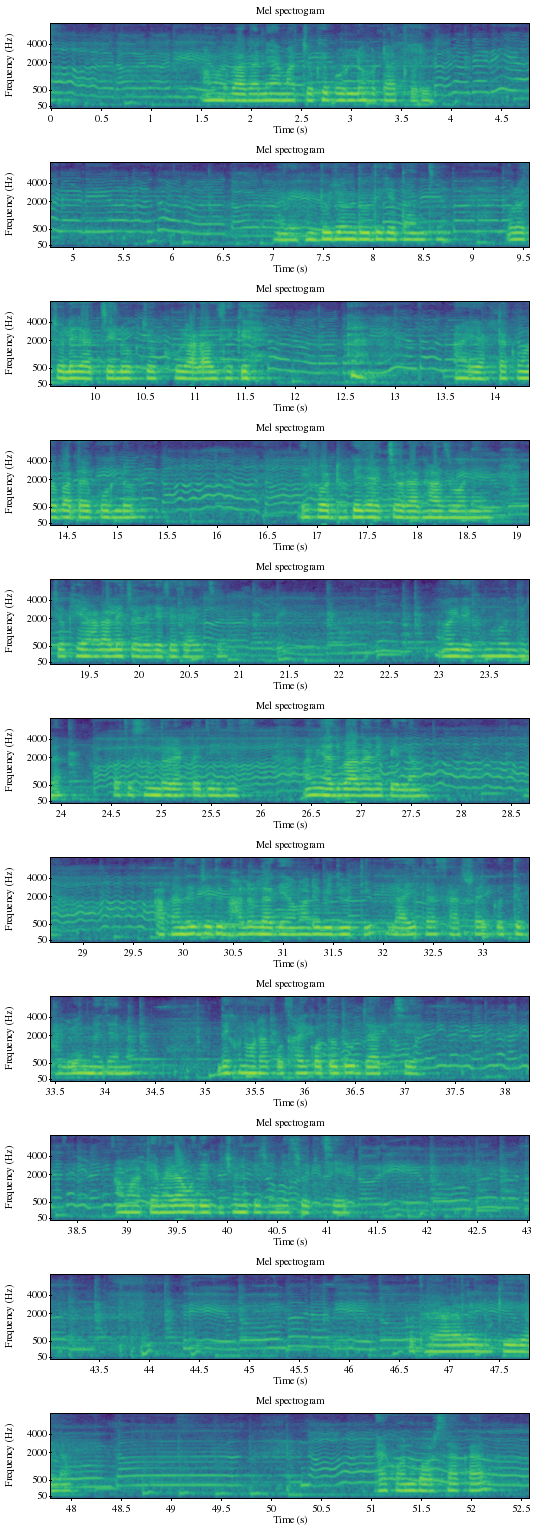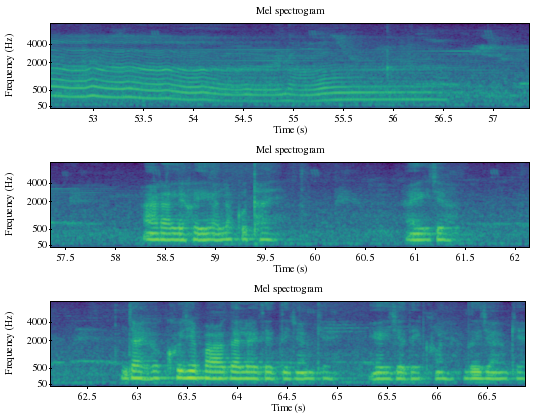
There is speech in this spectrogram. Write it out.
আমার বাগানে আমার চোখে পড়ল হঠাৎ করে। দেখুন দুজন দুদিকে টানছে। ওরা চলে যাচ্ছে লোক চক্ষুর আড়াল থেকে। আর একটা কুমড়ো পাতায় পড়ল। এরপর ঢুকে যাচ্ছে ওরা ঘাস বনে। চোখের আড়ালে চলে যেতে চাইছে। ওই দেখুন বন্ধুরা, কত সুন্দর একটা জিনিস। আমি আজ বাগানে পেলাম। আপনাদের যদি ভালো লাগে আমার ভিডিওটি, লাইক আর সাবস্ক্রাইব করতে ভুলবেন না যেন। দেখুন ওরা কোথায় কত দূর যাচ্ছে। আমার ক্যামেরা ওদের পিছনে পিছনে ছুটছে। কোথায় আড়ালে লুকিয়ে গেলাম। এখন বর্ষাকাল। আড়ালে হয়ে গেল কোথায়? এই যে যাই হোক খুঁজে পাওয়া গেল এদের দুজনকে। এই যে দেখুন, দুজনকে।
